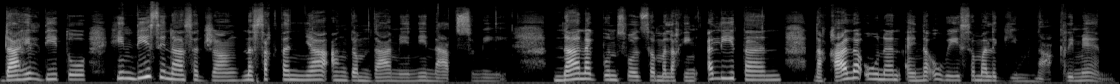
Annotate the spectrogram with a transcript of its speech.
Dahil dito, hindi sinasadyang nasaktan niya ang damdamin ni Natsumi, na nagbunsod sa malaking alitan na kalaunan ay nauwi sa malagim na krimen.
